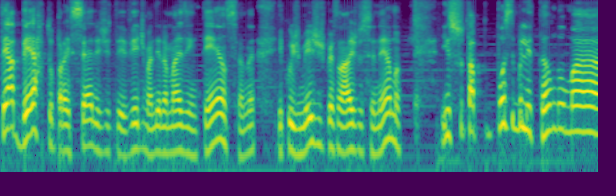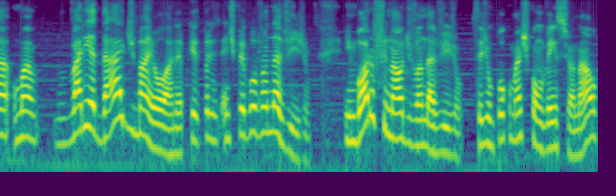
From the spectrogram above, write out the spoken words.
ter aberto para as séries de TV de maneira mais intensa, né? E com os mesmos personagens do cinema, isso está possibilitando uma, uma variedade maior, né? Porque a gente pegou WandaVision. Embora o final de WandaVision seja um pouco mais convencional,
